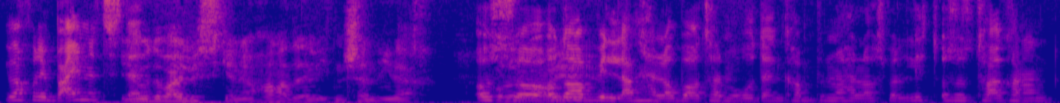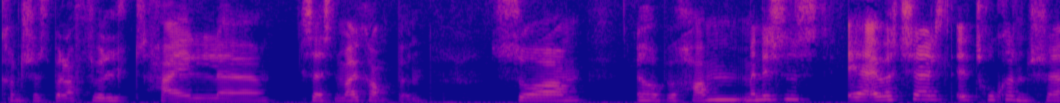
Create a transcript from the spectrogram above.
I hvert fall i beinet et jo, det var i lysken, ja. Han hadde en liten kjenning der. Og, så, og, og da ville han heller bare ta det med ro den kampen og heller spille litt. Og så tar, kan han kanskje spille fullt hele 16. mai-kampen. Så um, jeg håper jo han Men jeg syns jeg, jeg vet ikke helt Jeg tror kanskje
